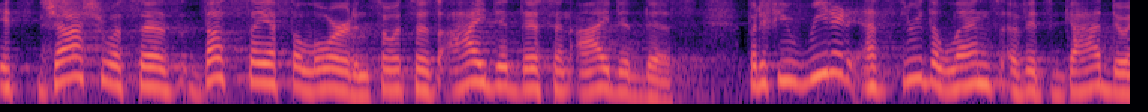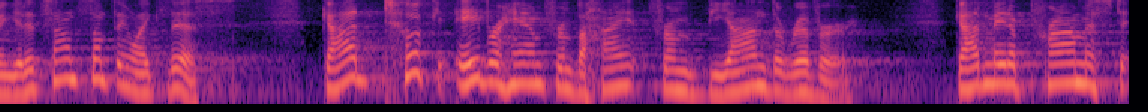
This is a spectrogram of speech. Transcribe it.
it's Joshua says, Thus saith the Lord, and so it says, I did this and I did this. But if you read it through the lens of it's God doing it, it sounds something like this God took Abraham from, behind, from beyond the river. God made a promise to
